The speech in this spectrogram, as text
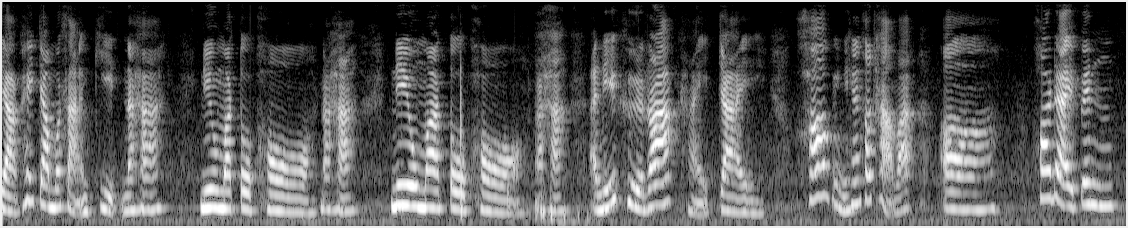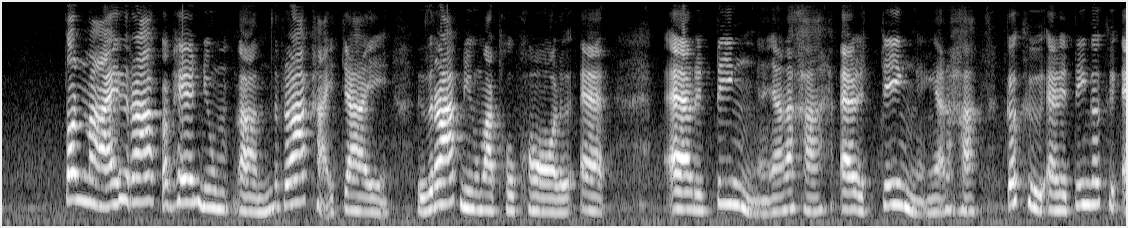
อยากให้จำภาษาอังกฤษนะคะนิวมาโตพอนะคะนิวมาโตพอนะคะ อันนี้คือรากหายใจ ข้ออย่างเช่นเขาถามว่าข้อใดเป็น ต้นไม้รากประเภทนิวรากหายใจ หรือรากนิวมาโทพอหรือแอดแอริติงอย่างเงี้ยนะคะแอริติงอย่างเงี้ยนะคะ ก็คือแอริติงก็คือแอ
